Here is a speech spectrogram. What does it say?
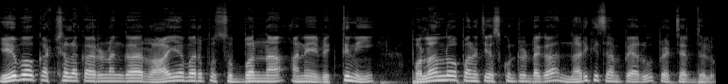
ఏవో కక్షల కారణంగా రాయవరపు సుబ్బన్న అనే వ్యక్తిని పొలంలో పనిచేసుకుంటుండగా నరికి చంపారు ప్రత్యర్థులు.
